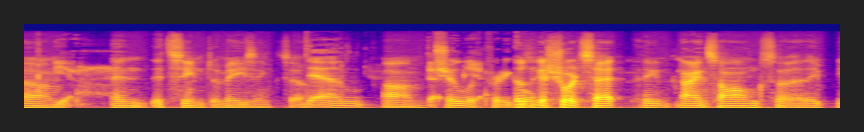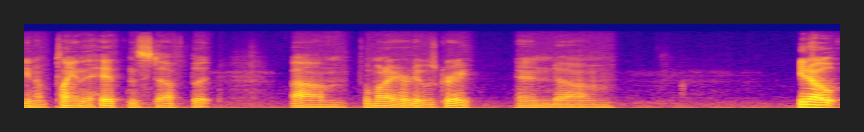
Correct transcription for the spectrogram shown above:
Um, Yeah. and it seemed amazing. So Yeah, um, the show looked yeah. pretty It was like a short set. I think nine songs. So they, you know, playing the hit and stuff. But um, from what I heard, it was great. And um, you know,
